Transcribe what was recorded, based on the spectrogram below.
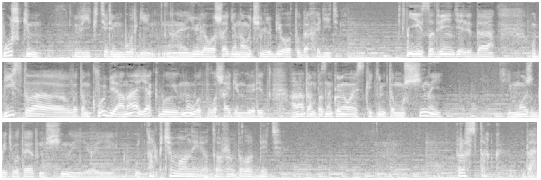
«Пушкин» в Екатеринбурге. Э, Юля Лошагина очень любила туда ходить. И за две недели до убийства в этом клубе она якобы, ну вот Лошагин говорит, она там познакомилась с каким-то мужчиной, и, может быть, вот этот мужчина ее и убил. А почему он ее должен был убить? Просто так. Да.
